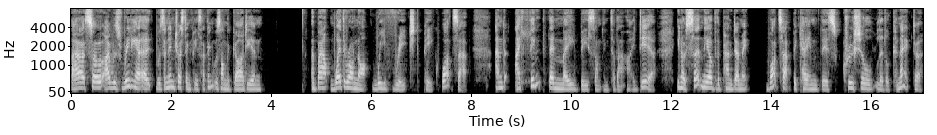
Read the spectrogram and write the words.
Uh, so I was reading it was an interesting piece. I think it was on the Guardian about whether or not we've reached peak WhatsApp. And I think there may be something to that idea. You know, certainly over the pandemic, WhatsApp became this crucial little connector.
